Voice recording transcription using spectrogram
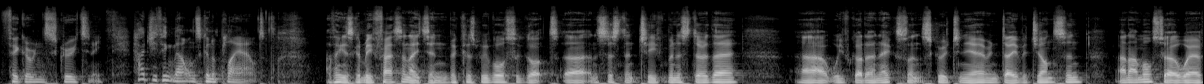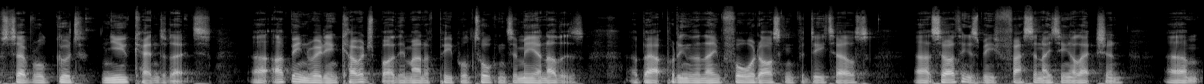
figure in scrutiny. How do you think that one's going to play out? I think it's going to be fascinating because we've also got uh, an assistant chief minister there. Uh, we've got an excellent scrutineer in David Johnson, and I'm also aware of several good new candidates. Uh, I've been really encouraged by the amount of people talking to me and others about putting the name forward, asking for details. Uh, so I think it's been a fascinating election. Um,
